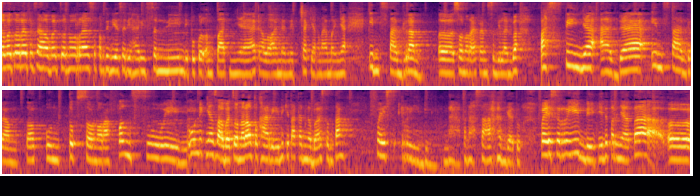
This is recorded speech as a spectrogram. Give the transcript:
Selamat sore untuk sahabat Sonora seperti biasa di hari Senin di pukul 4-nya kalau Anda ngecek yang namanya Instagram uh, Sonora FM 92 pastinya ada Instagram Talk untuk Sonora Feng Shui. Uniknya sahabat Sonora untuk hari ini kita akan ngebahas tentang face reading. Nah, penasaran gak tuh? Face reading ini ternyata uh,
